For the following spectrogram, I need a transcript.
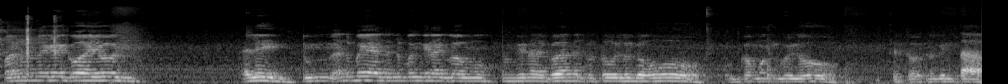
Paano mo nagagawa yun? Aling! Yung, ano ba yan? Ano bang ginagawa mo? Ang ginagawa, natutulog ako. Huwag kang manggulo. Tutulogin tao.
